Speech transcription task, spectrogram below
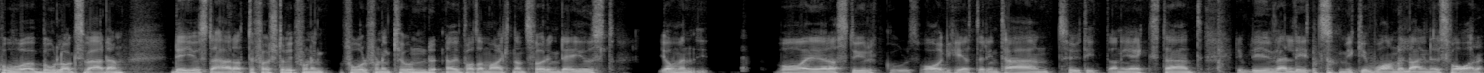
på bolagsvärlden, det är just det här att det första vi får, en, får från en kund när vi pratar marknadsföring, det är just ja men vad är era styrkor, svagheter internt? Hur tittar ni externt? Det blir väldigt mycket one-liner svar.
